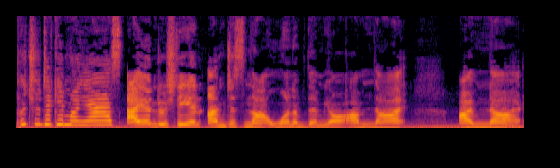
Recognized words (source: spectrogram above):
put your dick in my ass i understand i'm just not one of them y'all i'm not I'm not.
